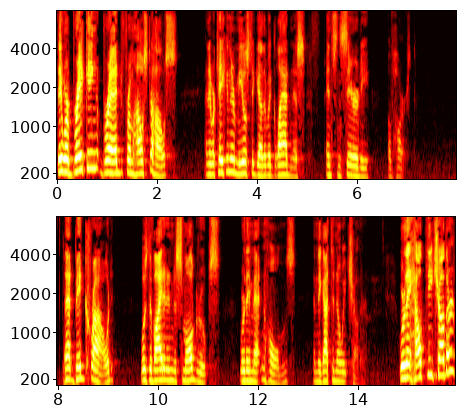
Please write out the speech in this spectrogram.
They were breaking bread from house to house, and they were taking their meals together with gladness and sincerity of heart. That big crowd was divided into small groups where they met in homes and they got to know each other. Where they helped each other,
